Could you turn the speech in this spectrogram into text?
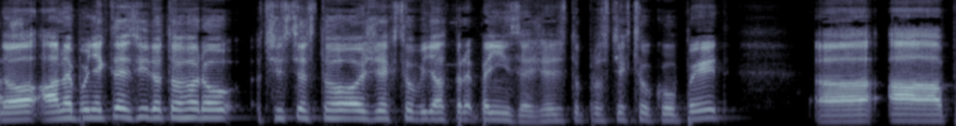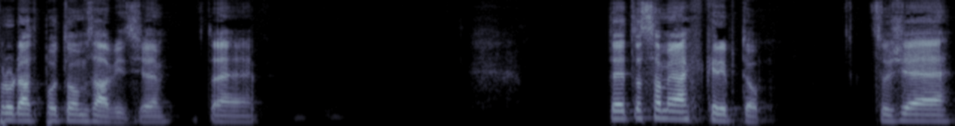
No, anebo někteří do toho jdou čistě z toho, že chcou vydělat peníze, že, že to prostě chcou koupit uh, a prodat potom za víc, že? To je, to je to samé jak krypto, což je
